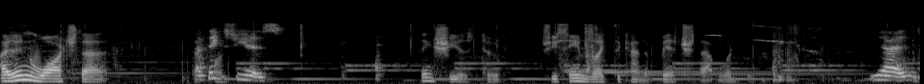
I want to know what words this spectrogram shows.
I didn't watch that. I think one. she is. I think she is too. She seems like the kind of bitch that would be. Yeah, and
